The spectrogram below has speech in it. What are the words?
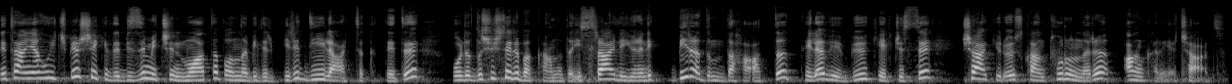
Netanyahu hiçbir şekilde bizim için muhatap alınabilir biri değil artık dedi. Bu arada Dışişleri Bakanlığı da İsrail'e yönelik bir adım daha attı. Tel Aviv Büyükelçisi Şakir Özkan torunları Ankara'ya çağırdı.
